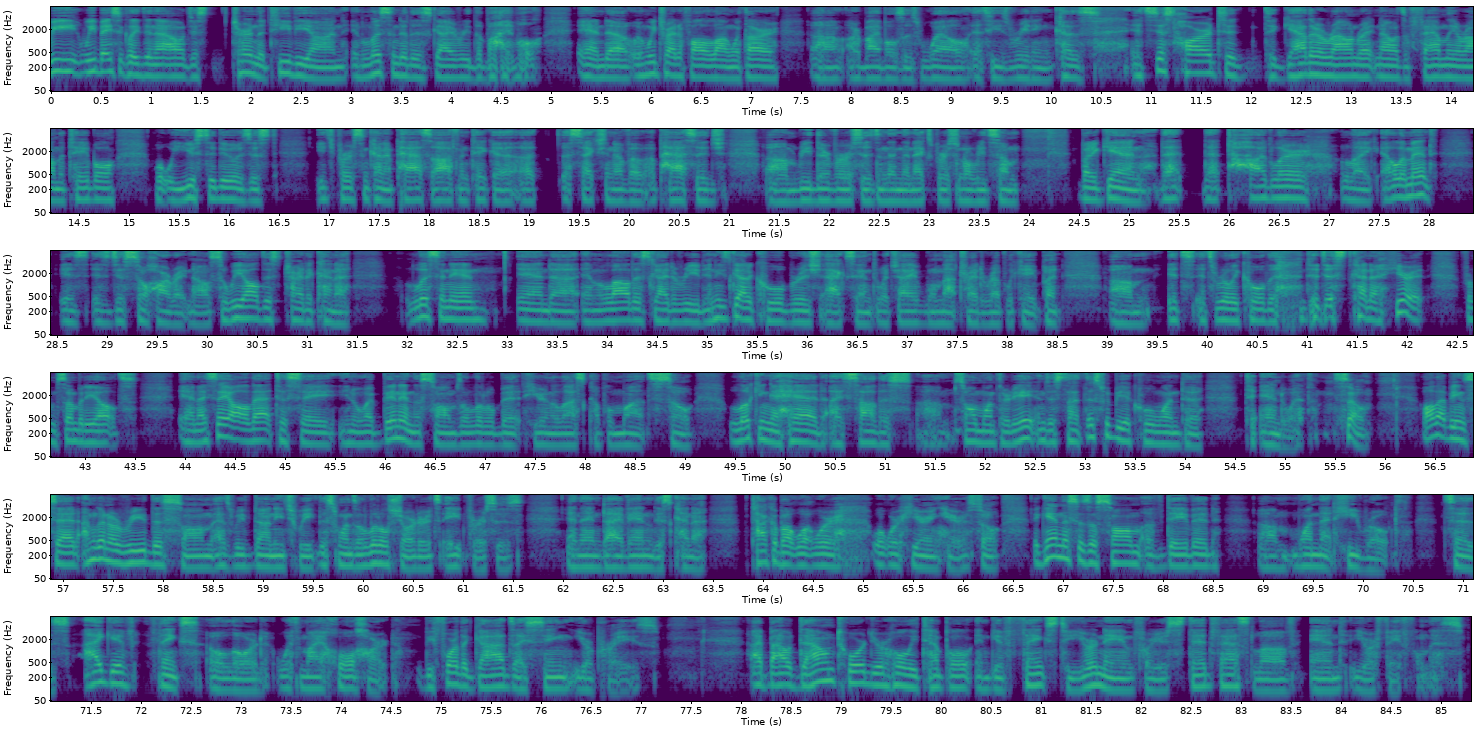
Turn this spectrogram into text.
we we basically do now just turn the TV on and listen to this guy read the Bible, and uh, and we try to follow along with our uh, our Bibles as well as he's reading, because it's just hard to to gather around right now as a family around the table. What we used to do is just each person kind of pass off and take a, a, a section of a, a passage, um, read their verses, and then the next person will read some. But again, that that toddler like element is is just so hard right now. So we all just try to kind of listen in and uh, and allow this guy to read. And he's got a cool British accent, which I will not try to replicate, but um, it's it's really cool to to just kind of hear it from somebody else. And I say all that to say, you know, I've been in the Psalms a little bit here in the last couple months. So looking ahead, I saw this um, Psalm 138 and just thought this would be a cool one to to end with. So all that being said, I'm going to read this psalm as we've done each week. This one's a little shorter. It's eight verses and then dive in, just kind of talk about what we're, what we're hearing here. So again, this is a psalm of David, um, one that he wrote. It says, I give thanks, O Lord, with my whole heart. Before the gods, I sing your praise. I bow down toward your holy temple and give thanks to your name for your steadfast love and your faithfulness.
